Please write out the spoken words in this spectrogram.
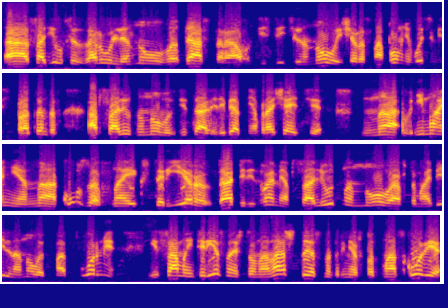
э, садился за руль нового Дастера, а он действительно новый, еще раз напомню, 80% абсолютно новых деталей. Ребят, не обращайте на внимание на кузов, на экстерьер, да, перед вами абсолютно новый автомобиль на новой платформе. И самое интересное, что на наш тест, например, в Подмосковье,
